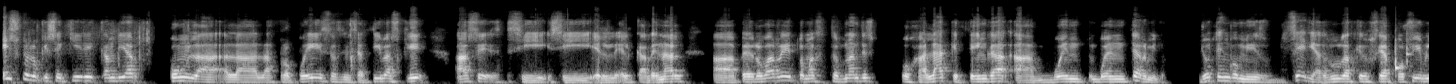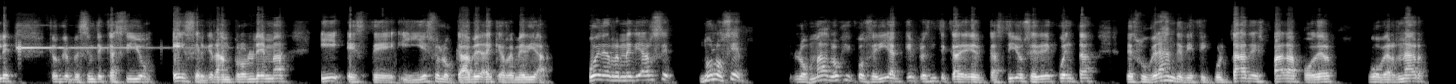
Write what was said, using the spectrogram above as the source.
Eso es lo que se quiere cambiar con la, la, las propuestas, iniciativas que hace si, si el, cardenal uh, Pedro Barreto, Tomás Hernández, ojalá que tenga uh, buen, buen término. Yo tengo mis serias dudas que eso sea posible. Creo que el presidente Castillo es el gran problema y, este, y eso es lo que hay que remediar. ¿Puede remediarse? No lo sé lo más lógico sería que el presidente Castillo se dé cuenta de sus grandes dificultades para poder gobernar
